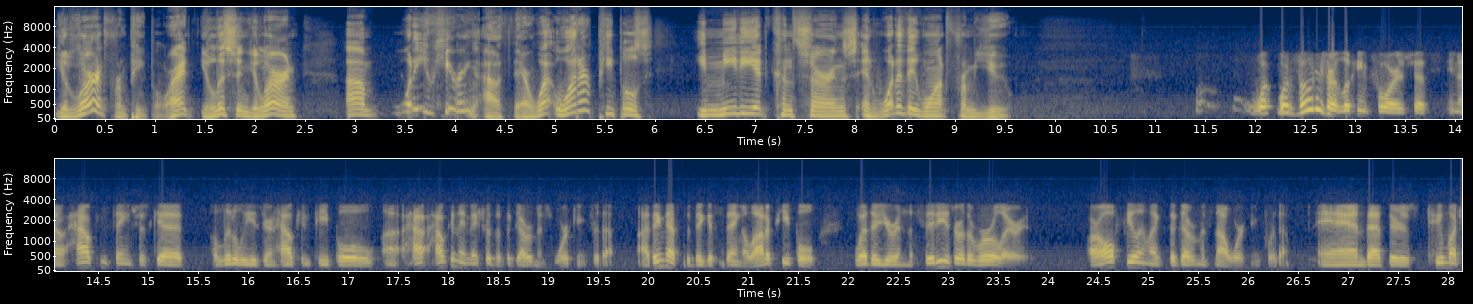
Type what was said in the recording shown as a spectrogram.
you learn from people, right? You listen, you learn. Um, what are you hearing out there? What what are people's immediate concerns, and what do they want from you? What what voters are looking for is just you know how can things just get a little easier, and how can people uh, how how can they make sure that the government's working for them? I think that's the biggest thing. A lot of people, whether you're in the cities or the rural areas, are all feeling like the government's not working for them, and that there's too much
